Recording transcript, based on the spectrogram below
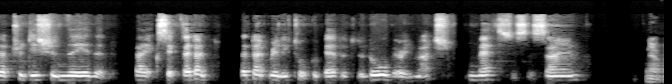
a, a tradition there that they accept. They don't they don't really talk about it at all very much. Maths is the same. Yeah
